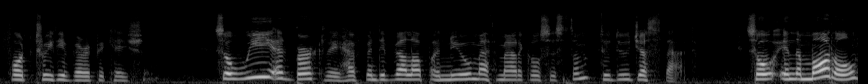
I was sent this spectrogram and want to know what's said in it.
for treaty verification? So we at Berkeley have been develop a new mathematical system to do just that. So in the model,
